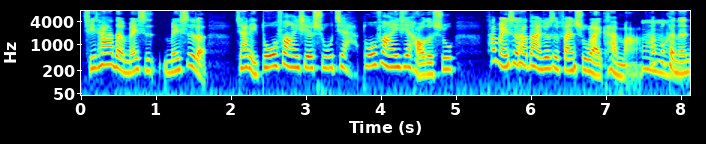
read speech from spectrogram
其他的没事没事了，家里多放一些书架，多放一些好的书，他没事，他当然就是翻书来看嘛，他不可能，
